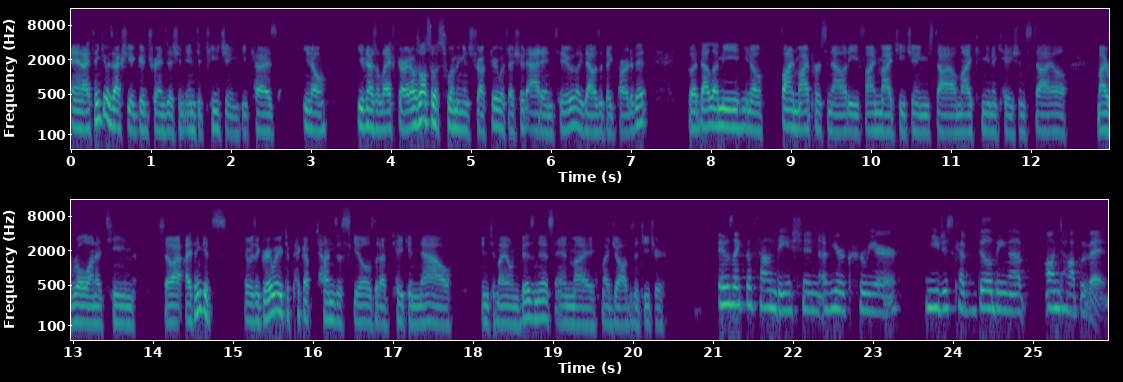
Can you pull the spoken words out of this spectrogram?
And i think it was actually a good transition into teaching because you know even as a lifeguard i was also a swimming instructor which i should add into like that was a big part of it. But that let me you know find my personality find my teaching style my communication style my role on a team. So I, I think it's it was a great way to pick up tons of skills that i've taken now into my own business and my my job as a teacher. It was like the foundation of your career and you just kept building up on top of it.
